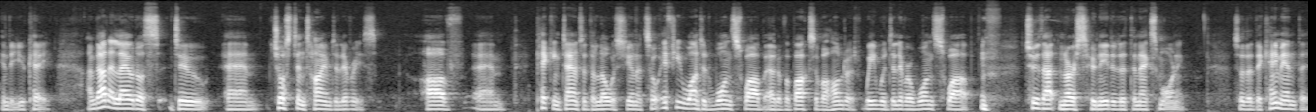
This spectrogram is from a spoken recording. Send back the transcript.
in the UK, and that allowed us to do um, just in time deliveries of um, picking down to the lowest unit. So if you wanted one swab out of a box of hundred, we would deliver one swab to that nurse who needed it the next morning, so that they came in the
